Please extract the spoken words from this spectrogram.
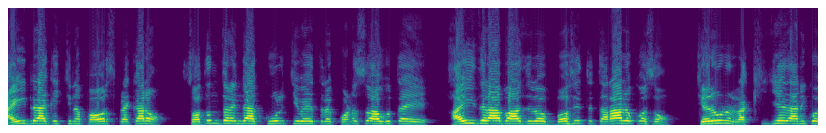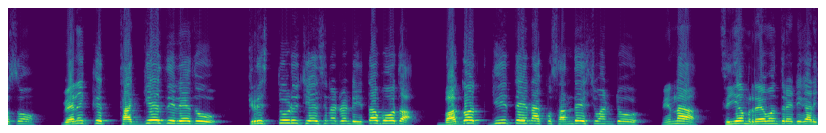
హైడ్రాకి ఇచ్చిన పవర్స్ ప్రకారం స్వతంత్రంగా కూల్చివేతలు కొనసాగుతాయి. హైదరాబాదులో భవిష్యత్తు తరాల కోసం చెరువును రక్షించేదానికోసం వెనక్కి తగ్గేది లేదు. క్రిస్తుడు చేసినటువంటి హితబోధ భగవద్గీతే నాకు సందేశం అంటూ నిన్న సీఎం రేవంత్ రెడ్డి గారు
